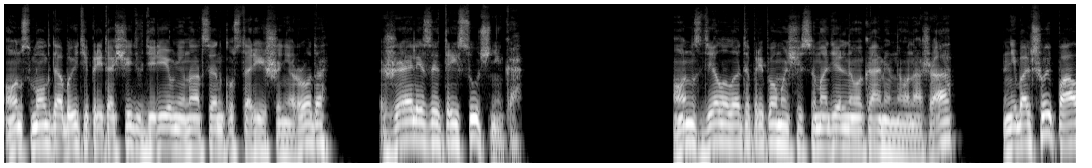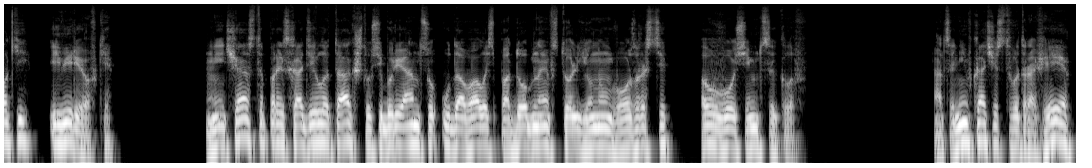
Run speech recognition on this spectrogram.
Он смог добыть и притащить в деревню на оценку старейшине рода железы трясучника. Он сделал это при помощи самодельного каменного ножа, небольшой палки и веревки. Нечасто происходило так, что сибурианцу удавалось подобное в столь юном возрасте в восемь циклов. Оценив качество трофея,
